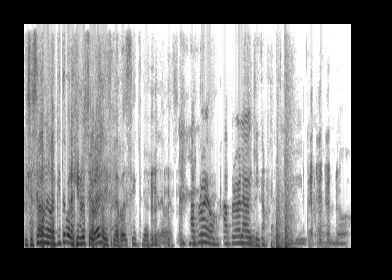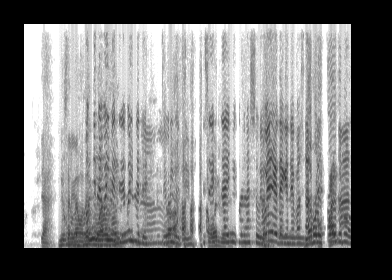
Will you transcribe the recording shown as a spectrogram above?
Y si hacemos una vaquita para que no se vaya, dice la la pasita. Apruebo, apruebo la vaquita. Ya, que salgamos de. Igual, Devuélvete, devuélvete, No. devuélvete. Ese Vuelve. está ahí con azul. Devuélvete que te pasaste. Veámoslas todas de nuevo, Ah, no,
